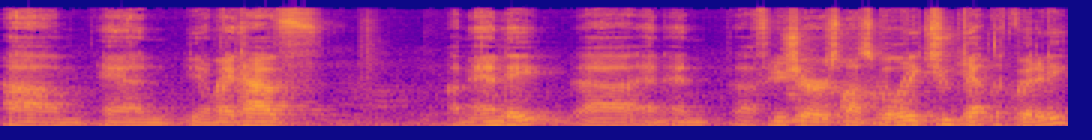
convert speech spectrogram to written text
um, and you know might have a mandate uh, and and uh, fiduciary responsibility to get liquidity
